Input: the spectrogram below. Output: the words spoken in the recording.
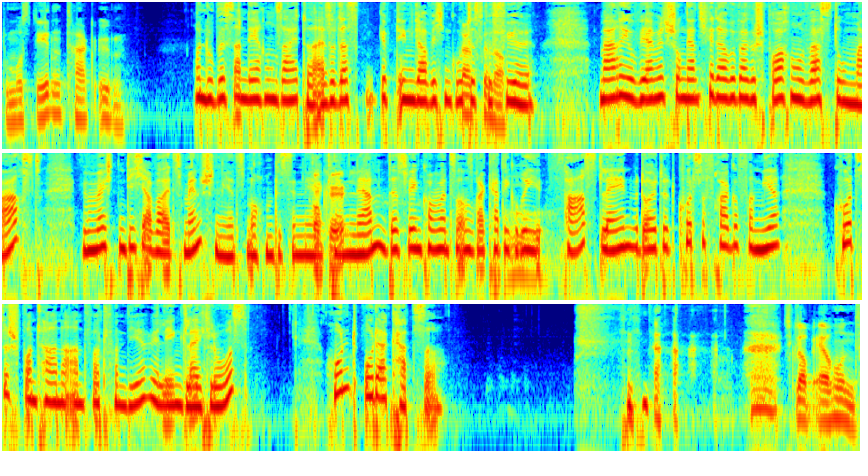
Du musst jeden Tag üben. Und du bist an deren Seite. Also das gibt ihnen, glaube ich, ein gutes genau. Gefühl. Mario, wir haben jetzt schon ganz viel darüber gesprochen, was du machst. Wir möchten dich aber als Menschen jetzt noch ein bisschen näher Okay. kennenlernen. Deswegen kommen wir zu unserer Kategorie Oh. Fast Lane. Bedeutet kurze Frage von mir, kurze spontane Antwort von dir. Wir legen gleich los. Hund oder Katze? Ich glaube eher Hund.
